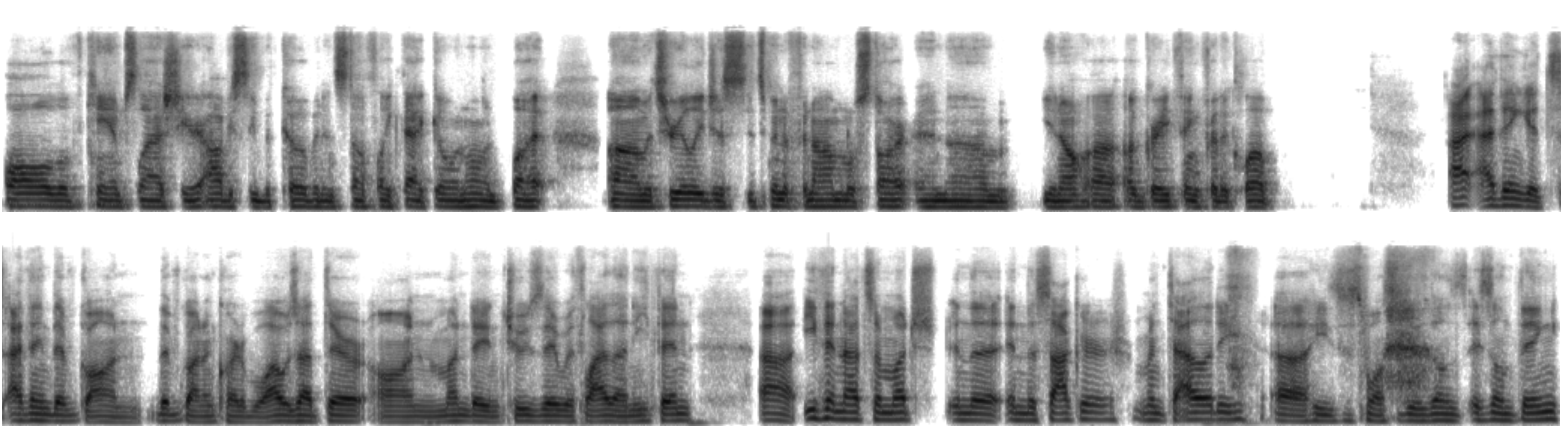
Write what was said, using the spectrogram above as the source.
all of camps last year obviously with covid and stuff like that going on. But um, it's really just it's been a phenomenal start and um, you know a, a great thing for the club I, I think it's I think they've gone they've gone incredible. I was out there on Monday and Tuesday with Lila and Ethan. Uh, Ethan not so much in the in the soccer mentality. Uh, he just wants to do his own, his own thing.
